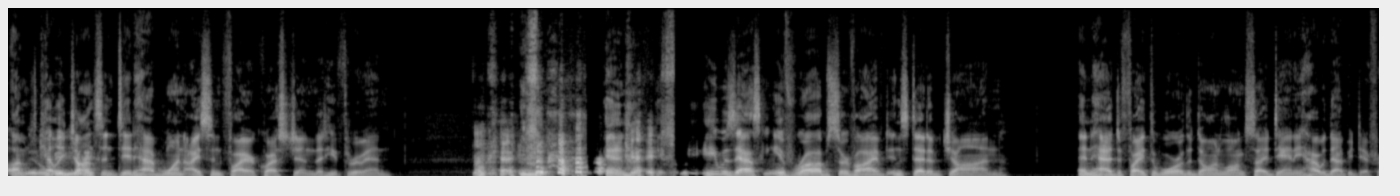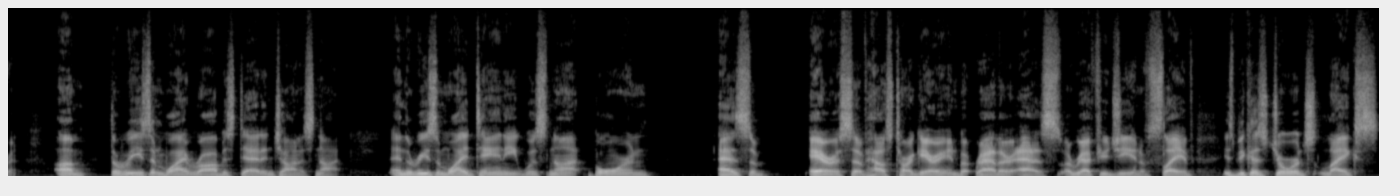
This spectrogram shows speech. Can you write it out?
Um, Kelly Johnson nice. did have one ice and fire question that he threw in. Okay. and okay. he was asking if Robb survived instead of Jon and had to fight the War of the Dawn alongside Dany, how would that be different? Um, the reason why Robb is dead and Jon is not, and the reason why Dany was not born as a heiress of House Targaryen, but rather as a refugee and a slave, is because George likes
